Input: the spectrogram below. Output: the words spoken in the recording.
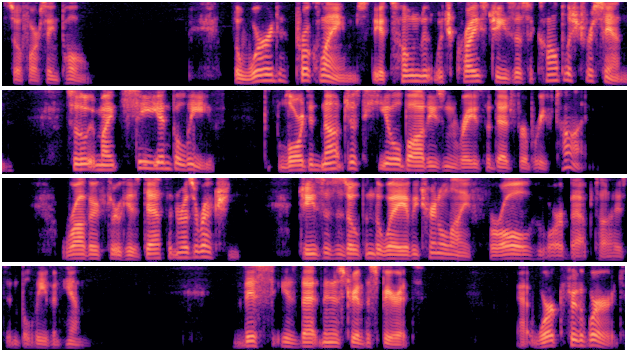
So far, St. Paul. The Word proclaims the atonement which Christ Jesus accomplished for sin, so that we might see and believe that the Lord did not just heal bodies and raise the dead for a brief time, Rather, through his death and resurrection, Jesus has opened the way of eternal life for all who are baptized and believe in him. This is that ministry of the Spirit, at work through the Word,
